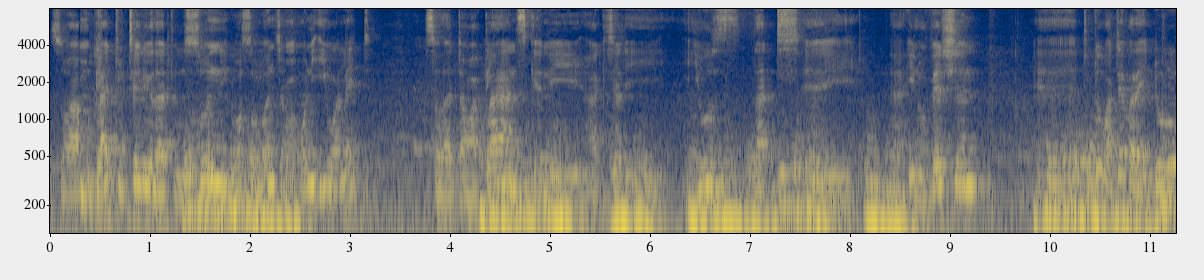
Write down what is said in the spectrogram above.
So I'm glad to tell you that we'll soon also launch our own e-wallet so that our clients can uh, actually use that uh, uh, innovation uh, to do whatever they do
